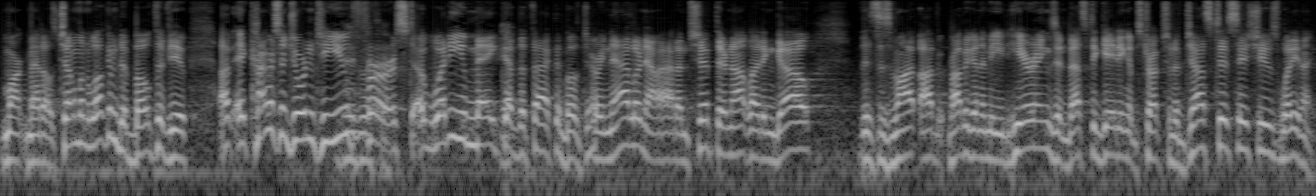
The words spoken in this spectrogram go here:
Mark Meadows. Gentlemen, welcome to both of you. Uh, uh Congressman Jordan, to you first. Uh, what do you make yep. of the fact that both Jerry Nadler, now Adam Schiff, they're not letting go? This is probably going to meet hearings investigating obstruction of justice issues. What do you think?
